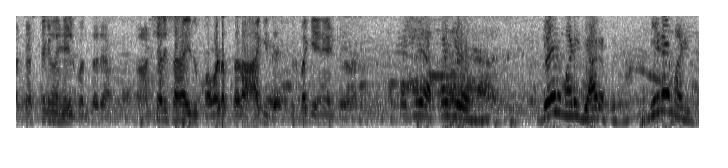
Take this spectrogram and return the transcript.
ಆ ಕಷ್ಟಗಳನ್ನ ಹೇಳ್ಕೊಂತಾರೆ. ಅಕ್ಷರಶಃ ಇದು ಪವಾಡ ಸ್ಥಳ ಆಗಿದೆ. ಇದ್ರ ಬಗ್ಗೆ ಏನ್ ಹೇಳ್ತಿದ್ದಾರೆ ಅಪ್ಪಾಜಿ ಅಪ್ಪಾಜಿ ಅವ್ರನ್ನ ದೇವ್ರು ಮಾಡಿದ್ದು ಯಾರು ಅಪ್ಪಾಜಿ? ನೀವೇ ಮಾಡಿದ್ದು.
